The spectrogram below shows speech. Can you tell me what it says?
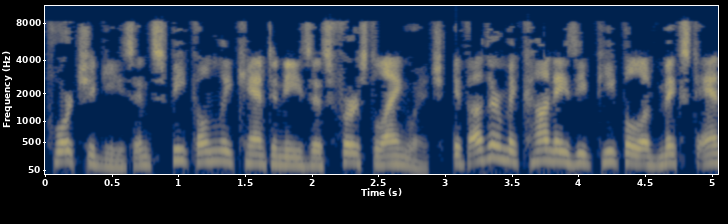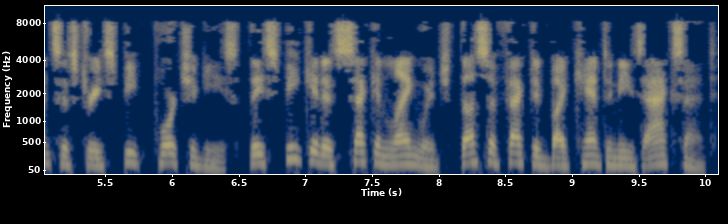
Portuguese and speak only Cantonese as first language. If other Macanese people of mixed ancestry speak Portuguese, they speak it as second language, thus affected by Cantonese accent.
